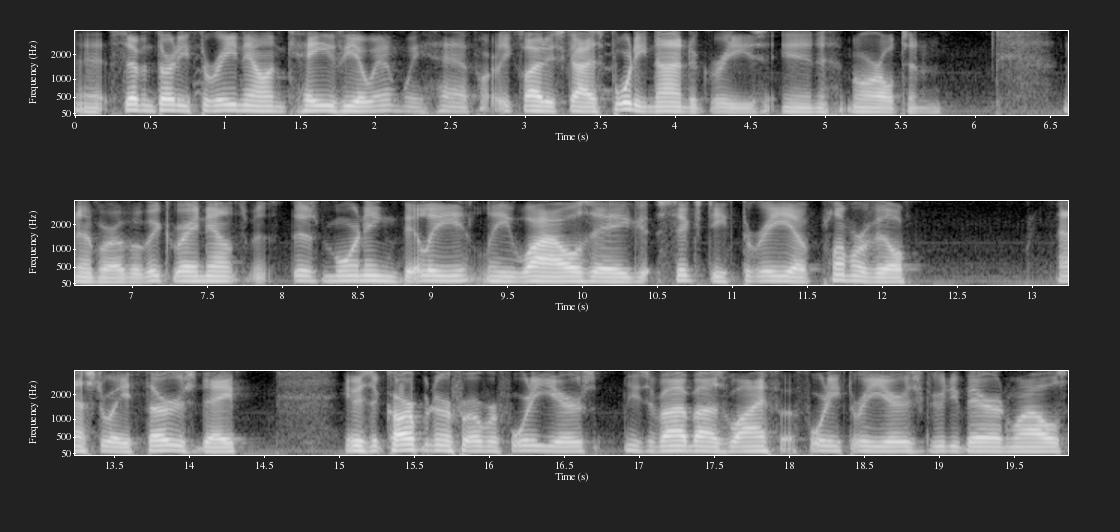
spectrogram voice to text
At 7:33 now on KVOM, we have partly cloudy skies, 49 degrees in Morrilton. Number of obituary announcements this morning: Billy Lee Wiles, age 63, of Plumerville, passed away Thursday. He was a carpenter for over 40 years. He survived by his wife of 43 years, Judy Barron Wiles,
